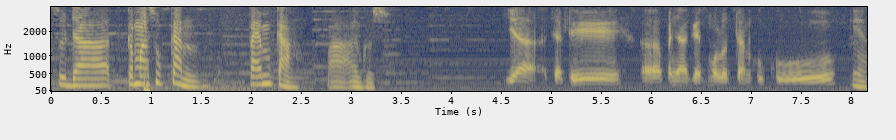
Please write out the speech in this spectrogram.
sudah kemasukan PMK, Pak Agus. Ya, jadi uh, penyakit mulut dan kuku ya.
